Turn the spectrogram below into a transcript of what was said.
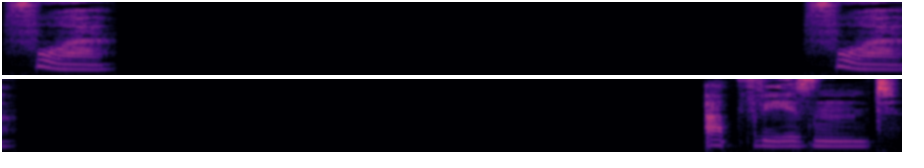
Vor. Vor. Abwesend.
